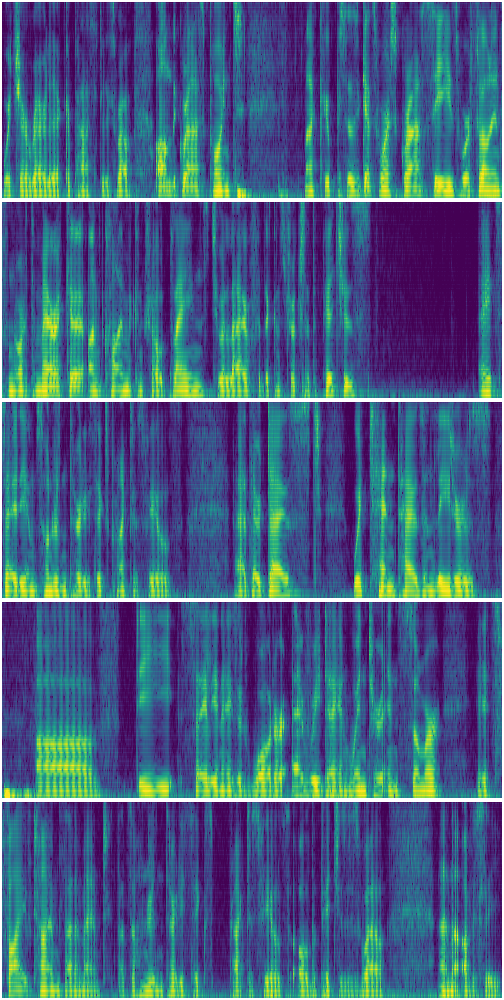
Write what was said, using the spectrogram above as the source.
which are rarely at capacity as well. On the grass point, Matt Cooper says it gets worse. Grass seeds were flown in from North America on climate controlled planes to allow for the construction of the pitches. Eight stadiums, 136 practice fields. Uh, they're doused with 10,000 litres of desalinated water every day in winter. In summer, it's five times that amount. That's 136 practice fields, all the pitches as well. And obviously,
